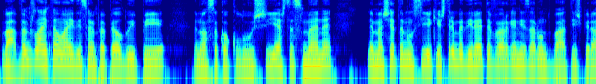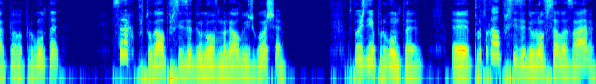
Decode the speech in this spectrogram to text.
Vá, vamos lá então à edição em papel do IP, a nossa coqueluche, e esta semana a manchete anuncia que a extrema-direita vai organizar um debate inspirado pela pergunta Será que Portugal precisa de um novo Manuel Luís Goxa? Depois de a pergunta uh, Portugal precisa de um novo Salazar?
